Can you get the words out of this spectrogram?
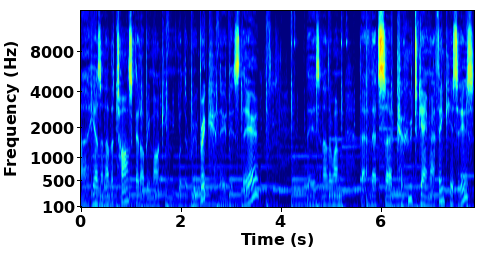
Uh, here's another task that I'll be marking with the rubric, there it is there. There's another one that, that's a Kahoot game, I think. Yes, it is.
